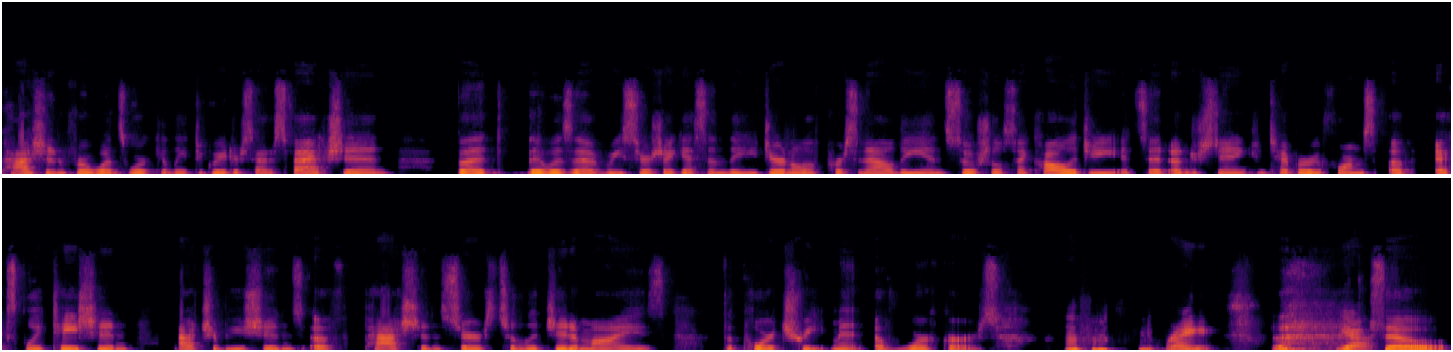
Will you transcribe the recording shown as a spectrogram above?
passion for one's work can lead to greater satisfaction. But there was a research, I guess, in the Journal of Personality and Social Psychology. It said understanding contemporary forms of exploitation attributions of passion serves to legitimize the poor treatment of workers. right. Yeah. so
